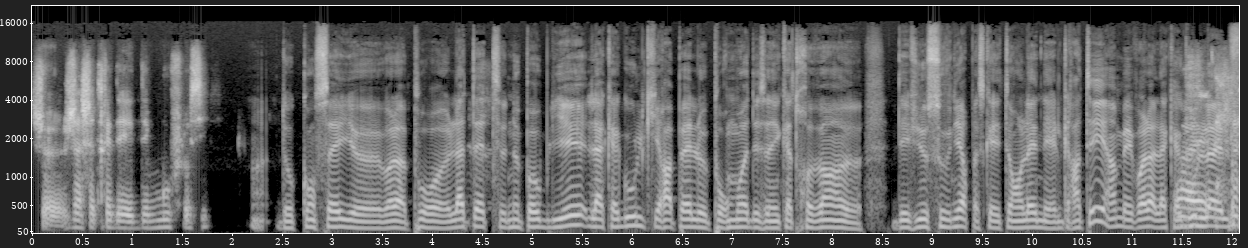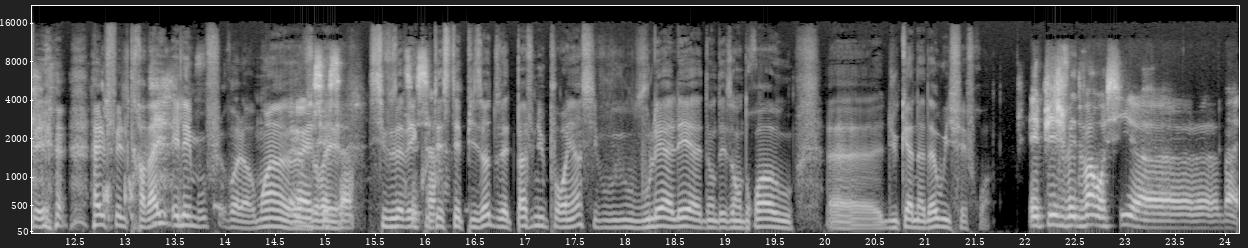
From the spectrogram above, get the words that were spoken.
je, j'achèterai des, des moufles aussi. Donc conseil, euh, voilà, pour euh, la tête, ne pas oublier. La cagoule qui rappelle pour moi des années 80 euh, des vieux souvenirs parce qu'elle était en laine et elle grattait, hein, mais voilà, la cagoule là, elle fait, elle fait le travail et les moufles, voilà, au moins, si vous avez écouté cet épisode, vous n'êtes pas venu pour rien. Si vous voulez aller dans des endroits où, du Canada où il fait froid. Et puis je vais devoir aussi bah,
